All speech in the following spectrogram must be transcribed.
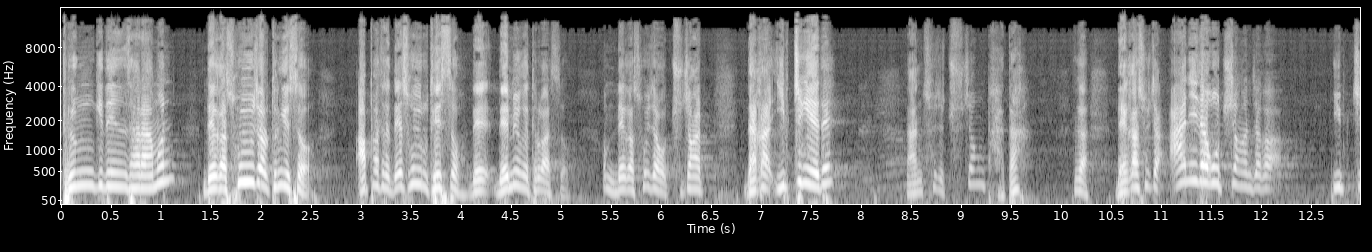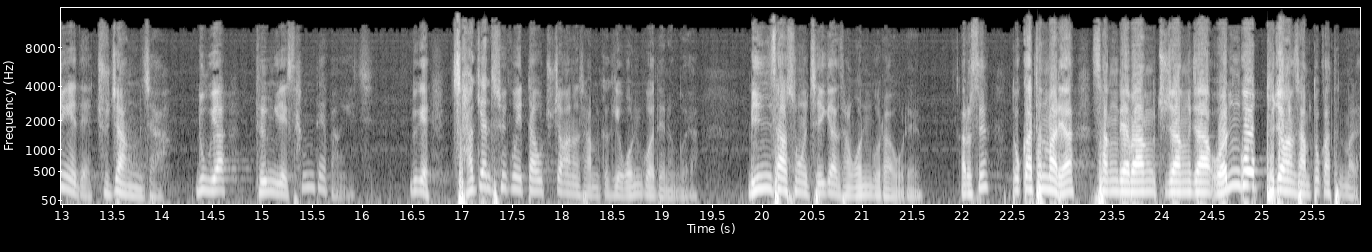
등기된 사람은 내가 소유자로 등기했어. 아파트가 내 소유로 됐어. 내, 내 명에 들어갔어. 그럼 내가 소유자고 주장할, 내가 입증해야 돼? 난 소유자 추정받아. 그러니까 내가 소유자 아니라고 주장한 자가 입증해야 돼. 주장자. 누구야? 등기의 상대방이지. 이게 자기한테 소유권이 있다고 주장하는 사람이니까 그게 원고가 되는 거야. 민사소송을 제기한 사람 원고라고 그래요. 알았어요? 똑같은 말이야. 상대방, 주장자, 원고, 부정한 사람 똑같은 말이야.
